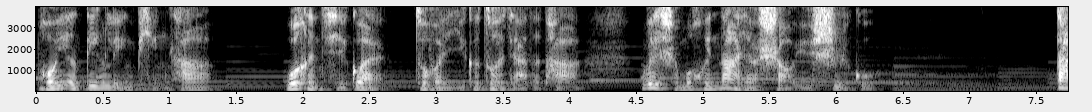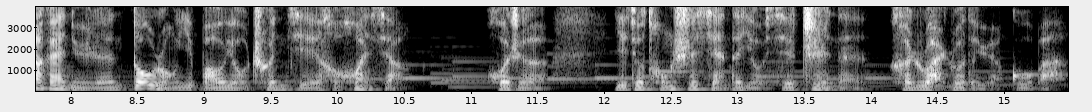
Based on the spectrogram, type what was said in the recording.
朋友丁玲评他：“我很奇怪，作为一个作家的他，为什么会那样少于世故？大概女人都容易保有纯洁和幻想，或者也就同时显得有些稚嫩和软弱的缘故吧。”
